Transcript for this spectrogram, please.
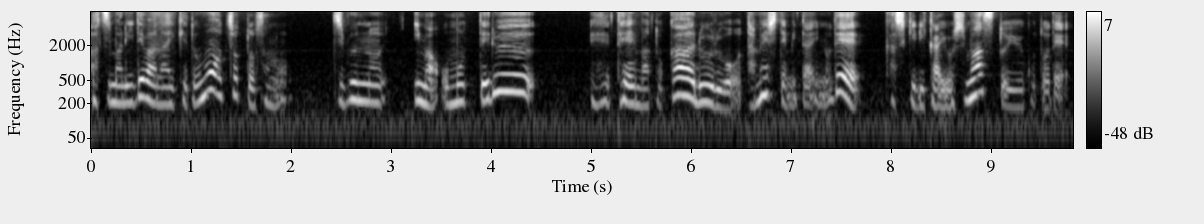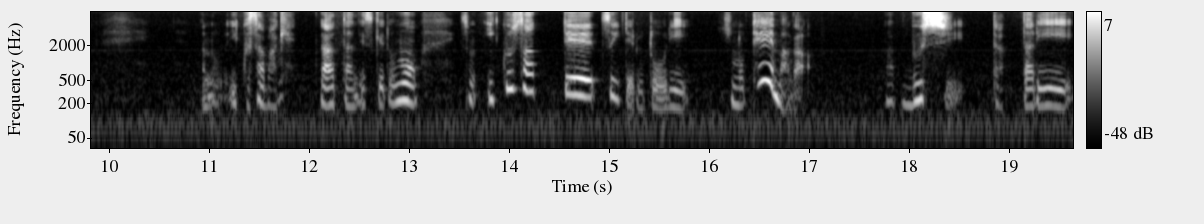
集まりではないけどもちょっとその自分の今思ってる、えー、テーマとかルールを試してみたいので貸し切り会をしますということであの戦化けがあったんですけどもその戦ってついてる通りそのテーマが、まあ、武士だったり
